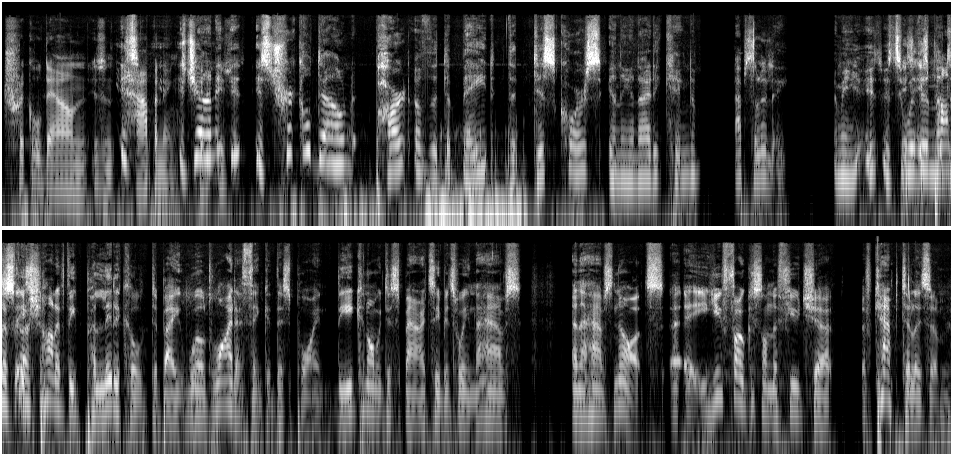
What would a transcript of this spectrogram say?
trickle down isn't Is- happening. Is John, It- is, it- is trickle down part of the debate, the discourse in the United Kingdom? Absolutely. I mean, it's, it's It's, within it's the part of, discussion. it's part of the political debate worldwide, I think, at this point. The economic disparity between the haves and the haves-nots. Uh, you focus on the future of capitalism.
